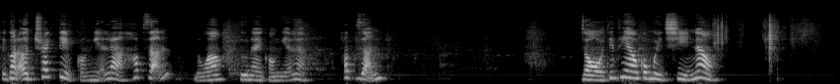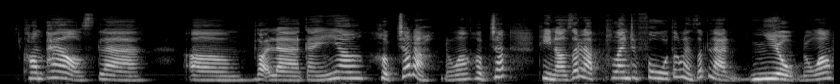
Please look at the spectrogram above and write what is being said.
thế còn attractive có nghĩa là hấp dẫn đúng không từ này có nghĩa là hấp dẫn rồi, tiếp theo câu 19 nào. Compounds là uh, gọi là cái uh, hợp chất à, đúng không? Hợp chất thì nó rất là plentiful, tức là rất là nhiều, đúng không?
